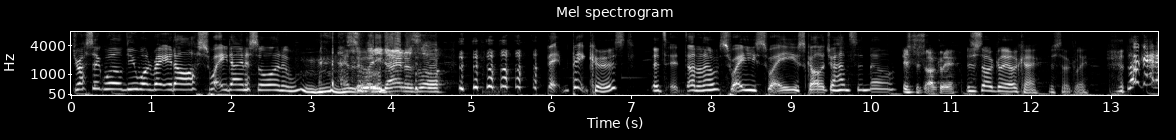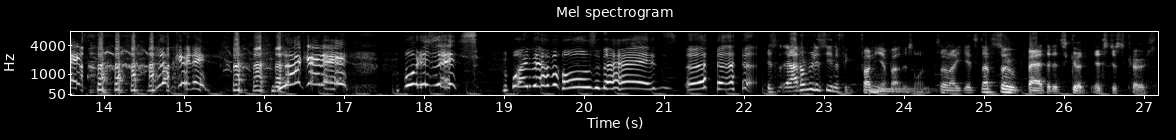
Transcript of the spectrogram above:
Jurassic World, new one rated R, sweaty dinosaur, and a ooh. Mm, mm, sweaty dinosaur. bit, bit cursed. It's, it, I don't know, sweaty, sweaty Scarlett Johansson. No, It's just ugly. it's just ugly. Okay, just ugly. Look at it! Look at it! Look at it! What is this? Why do they have holes in their heads? It's, I don't really see anything funny about this one. So like, it's not so bad that it's good. It's just cursed.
